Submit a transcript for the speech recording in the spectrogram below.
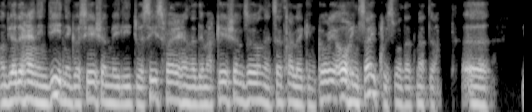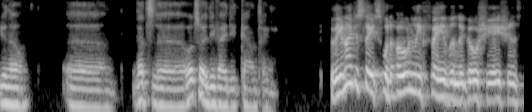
On the other hand, indeed, negotiation may lead to a ceasefire and a demarcation zone, etc., like in Korea or in Cyprus, for that matter. Uh, you know, uh, that's uh, also a divided country. The United States would only favor negotiations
